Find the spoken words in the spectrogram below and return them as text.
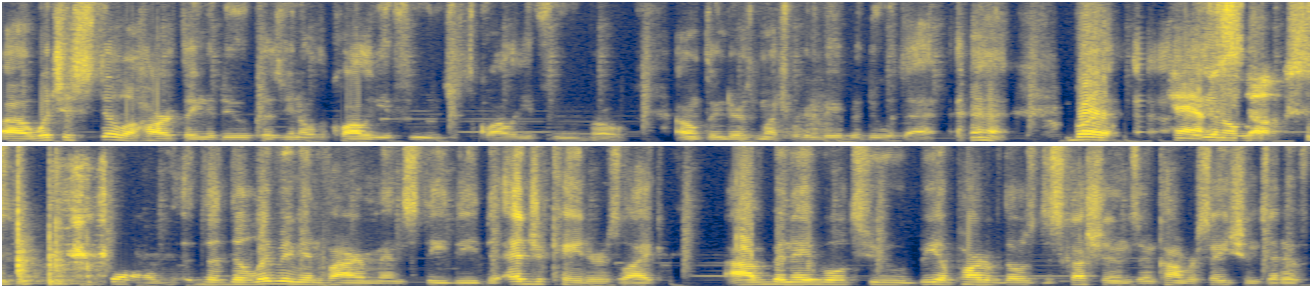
uh, which is still a hard thing to do because you know the quality of food is just quality of food, bro. I don't think there's much we're gonna be able to do with that. but Half you know, sucks. Yeah, the the living environments, the the the educators, like I've been able to be a part of those discussions and conversations that have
